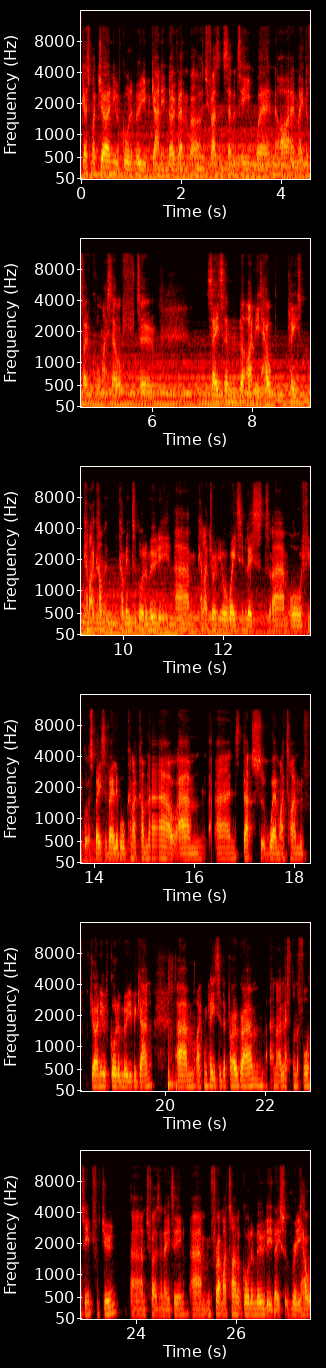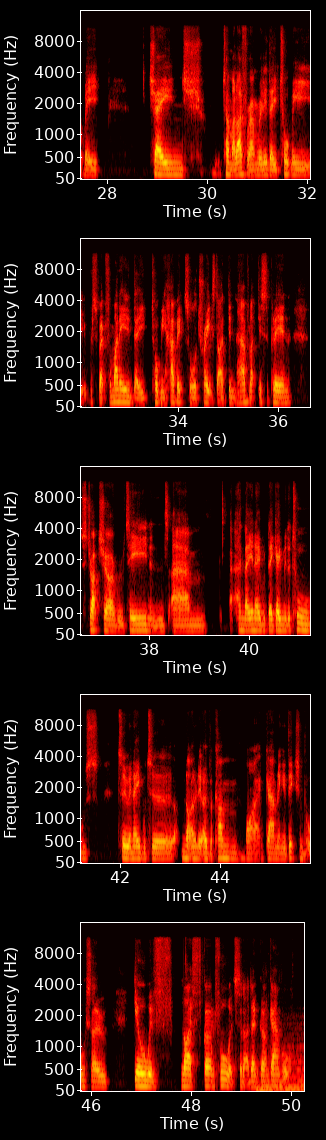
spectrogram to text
guess my journey with Gordon Moody began in November 2017 when I made the phone call myself to say to them that I need help. Please, can I come and come into Gordon Moody? Um, can I join your waiting list? Um, or if you've got space available, can I come now? Um, and that's sort of where my time with journey with Gordon Moody began. Um, I completed the program and I left on the 14th of June, um, 2018. Um, throughout my time at Gordon Moody, they sort of really helped me change, turn my life around really. They taught me respect for money. They taught me habits or traits that I didn't have like discipline, structure, routine, and um, and they enabled, they gave me the tools to enable to not only overcome my gambling addiction, but also deal with life going forward so that I don't go and gamble.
